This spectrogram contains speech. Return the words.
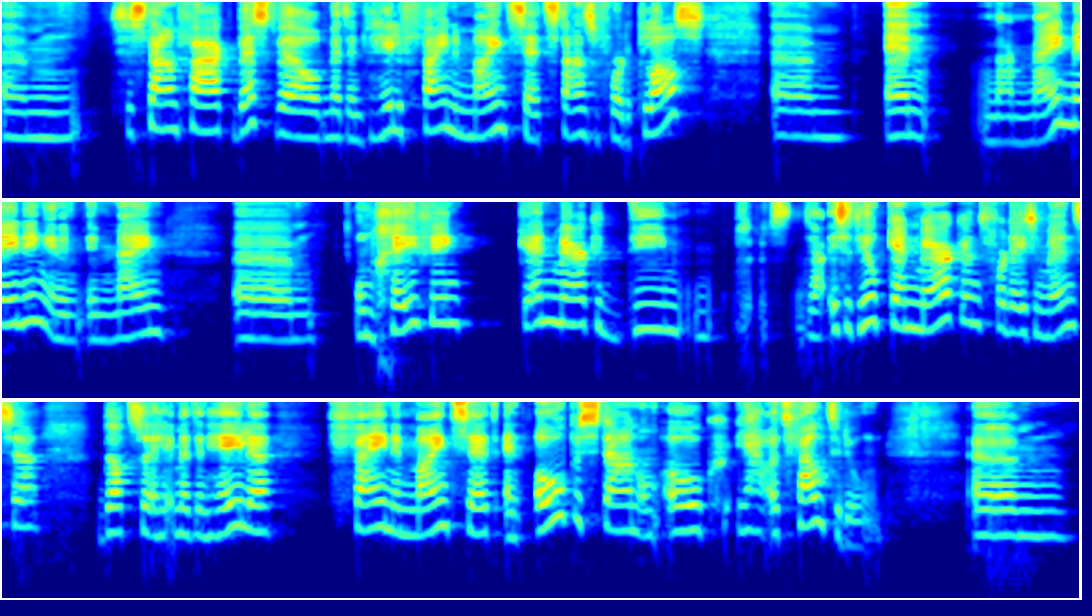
Um, ze staan vaak best wel met een hele fijne mindset staan ze voor de klas. Um, en naar mijn mening en in, in mijn omgeving kenmerken die, ja, is het heel kenmerkend voor deze mensen dat ze met een hele fijne mindset en openstaan om ook ja, het fout te doen. Um,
